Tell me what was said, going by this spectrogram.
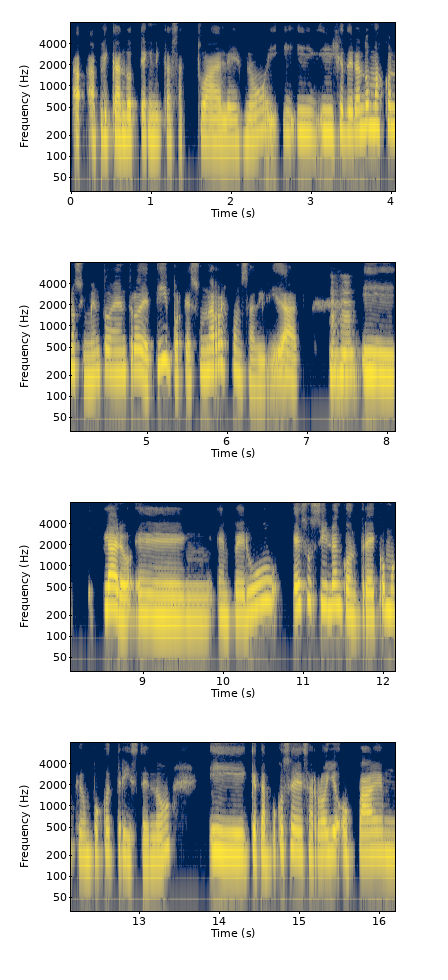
aplicando técnicas actuales, ¿no? Y, y, generando más conocimiento dentro de ti, porque es una responsabilidad. Y claro, en, en Perú eso sí lo encontré como que un poco triste, ¿no? y que tampoco se desarrolle o paguen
